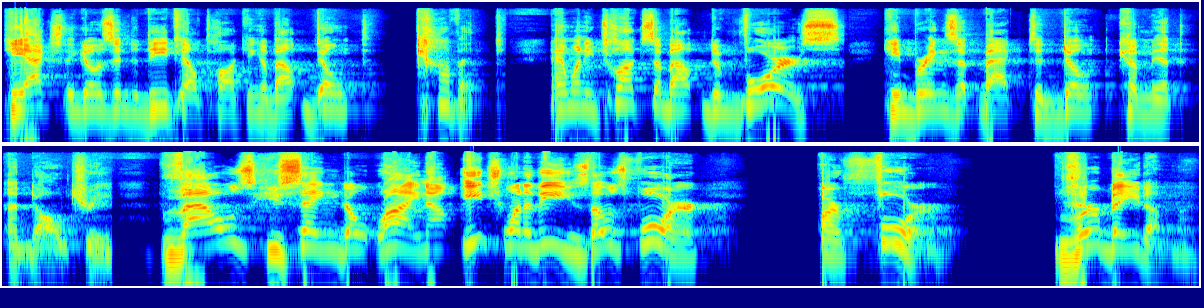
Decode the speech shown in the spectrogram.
he actually goes into detail talking about don't covet. And when he talks about divorce, he brings it back to don't commit adultery. Vows, he's saying don't lie. Now, each one of these, those four, are four verbatim,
